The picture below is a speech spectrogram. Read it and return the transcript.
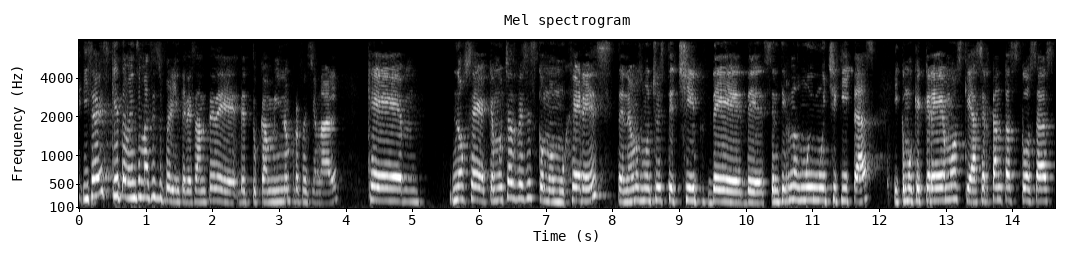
Y sabes qué, también se me hace súper interesante de, de, tu camino profesional, que, mm, no sé, que muchas veces como mujeres tenemos mucho este chip de, de sentirnos muy, muy chiquitas y como que creemos que hacer tantas cosas,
